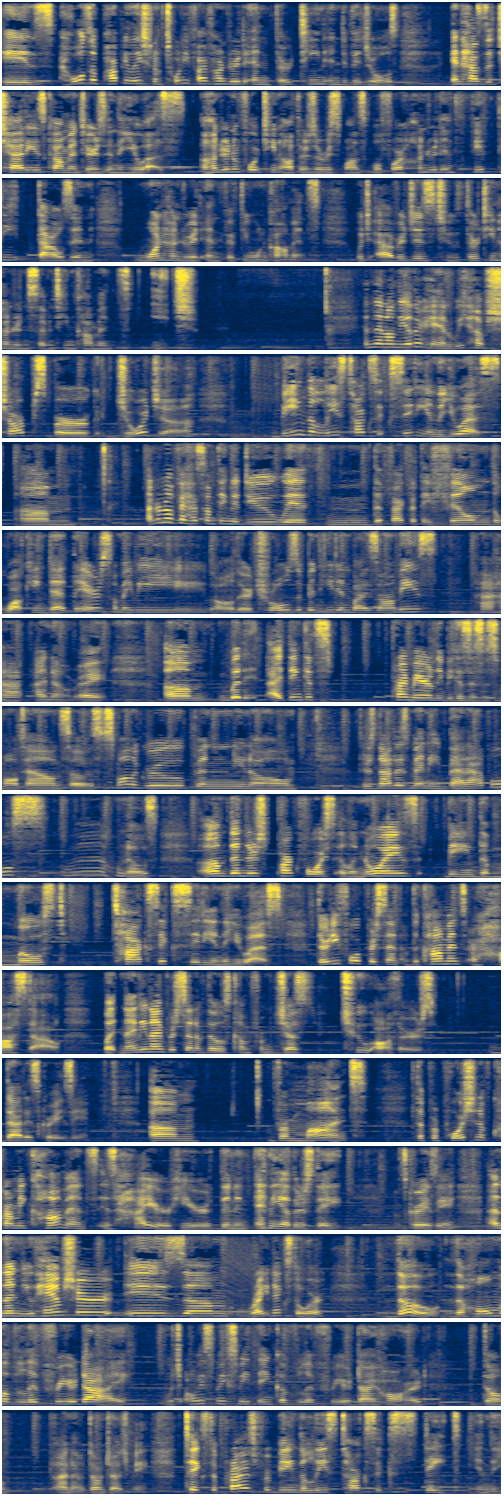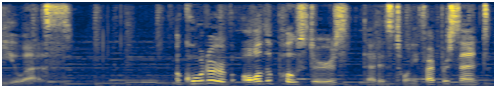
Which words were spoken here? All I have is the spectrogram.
is holds a population of 2,513 individuals and has the chattiest commenters in the US. 114 authors are responsible for 150,151 comments, which averages to 1,317 comments each. And then on the other hand, we have Sharpsburg, Georgia, being the least toxic city in the US. Um, I don't know if it has something to do with mm, the fact that they filmed The Walking Dead there, so maybe all their trolls have been eaten by zombies. Haha, I know, right? Um, but I think it's primarily because it's a small town, so it's a smaller group, and you know, there's not as many bad apples. Eh, who knows? Um, then there's Park Forest, Illinois, being the most toxic city in the US. 34% of the comments are hostile but 99% of those come from just two authors. That is crazy. Um, Vermont, the proportion of crummy comments is higher here than in any other state. That's crazy. And then New Hampshire is um, right next door, though the home of Live Free or Die, which always makes me think of Live Free or Die Hard. Don't, I know, don't judge me. Takes the prize for being the least toxic state in the US a quarter of all the posters, that is 25%,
